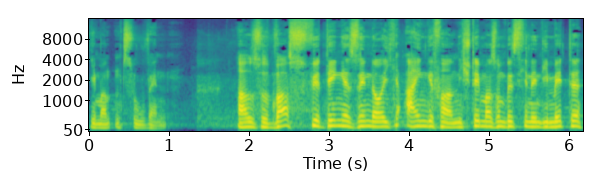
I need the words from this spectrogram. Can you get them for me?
jemandem zuwenden. Also was für Dinge sind euch eingefallen? Ich stehe mal so ein bisschen in die Mitte.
